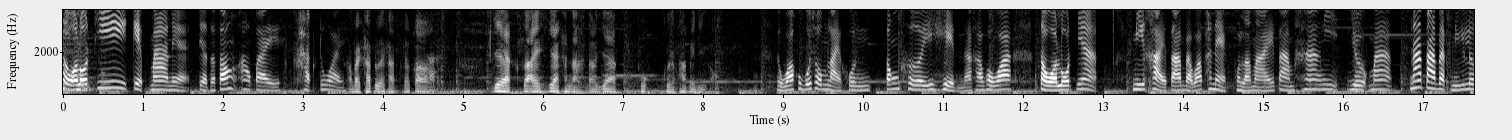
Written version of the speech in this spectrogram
สาวรสที่เก็บมาเนี่ย เดี๋ยวจะต้องเอาไปขัดด้วย เอาไปคัดด้วยครับ แล้วก็ค่ะ แยกไซส์แยกขนาดแล้วแยกพวกคุณภาพไม่ดีออก หรือว่าคุณผู้ชมหลายคนต้องเคยเห็นนะคะ เพราะว่าสาวรสเนี่ย มีขายตามแบบว่าแผนกผลไม้ตามห้างนี่เยอะมาก หน้าตาแบบนี้เล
